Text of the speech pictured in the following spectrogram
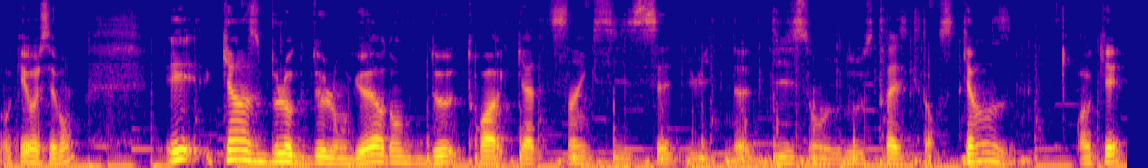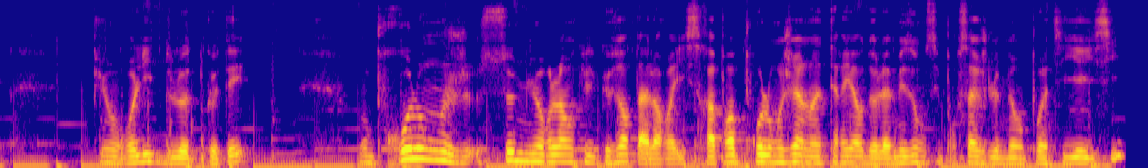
Ok, ouais, c'est bon. Et 15 blocs de longueur, donc 2, 3, 4, 5, 6, 7, 8, 9, 10, 11, 12, 13, 14, 15. Ok. Puis on relie de l'autre côté. On prolonge ce mur-là en quelque sorte. Alors, il sera pas prolongé à l'intérieur de la maison, c'est pour ça que je le mets en pointillé ici.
